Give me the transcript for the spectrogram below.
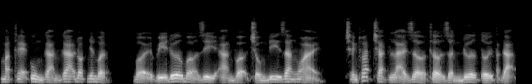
mặt thẻ cùng gàn gadot nhân vật, bởi vì đưa bờ gì ản vợ chồng đi ra ngoài, tránh thoát chặt lại giờ thở dần đưa tới tạc đạn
